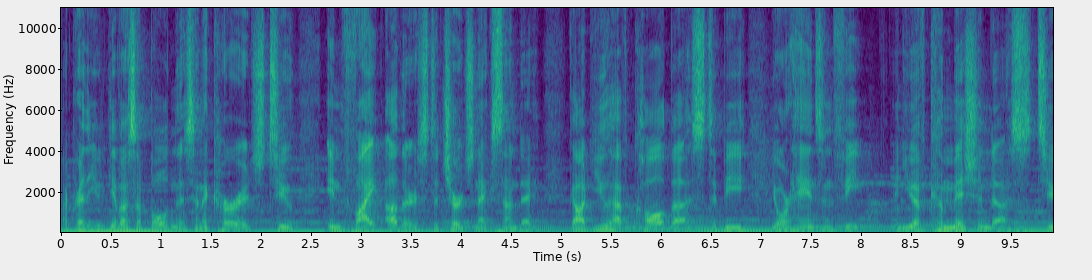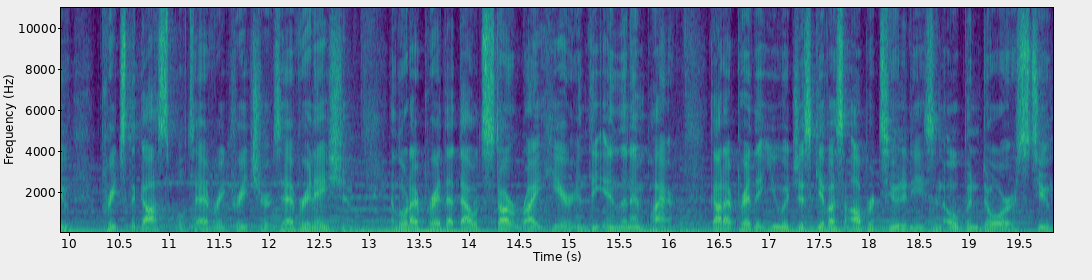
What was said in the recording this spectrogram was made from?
I pray that you'd give us a boldness and a courage to invite others to church next Sunday. God, you have called us to be your hands and feet, and you have commissioned us to preach the gospel to every creature, to every nation. And Lord, I pray that that would start right here in the Inland Empire. God, I pray that you would just give us opportunities and open doors to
